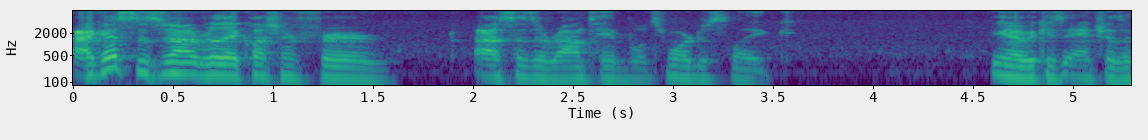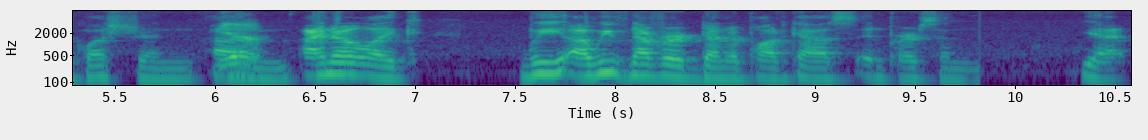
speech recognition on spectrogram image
I guess it's not really a question for us as a roundtable. It's more just like, you know, we can answer the question. Yeah. Um, I know, like, we uh, we've never done a podcast in person yet.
